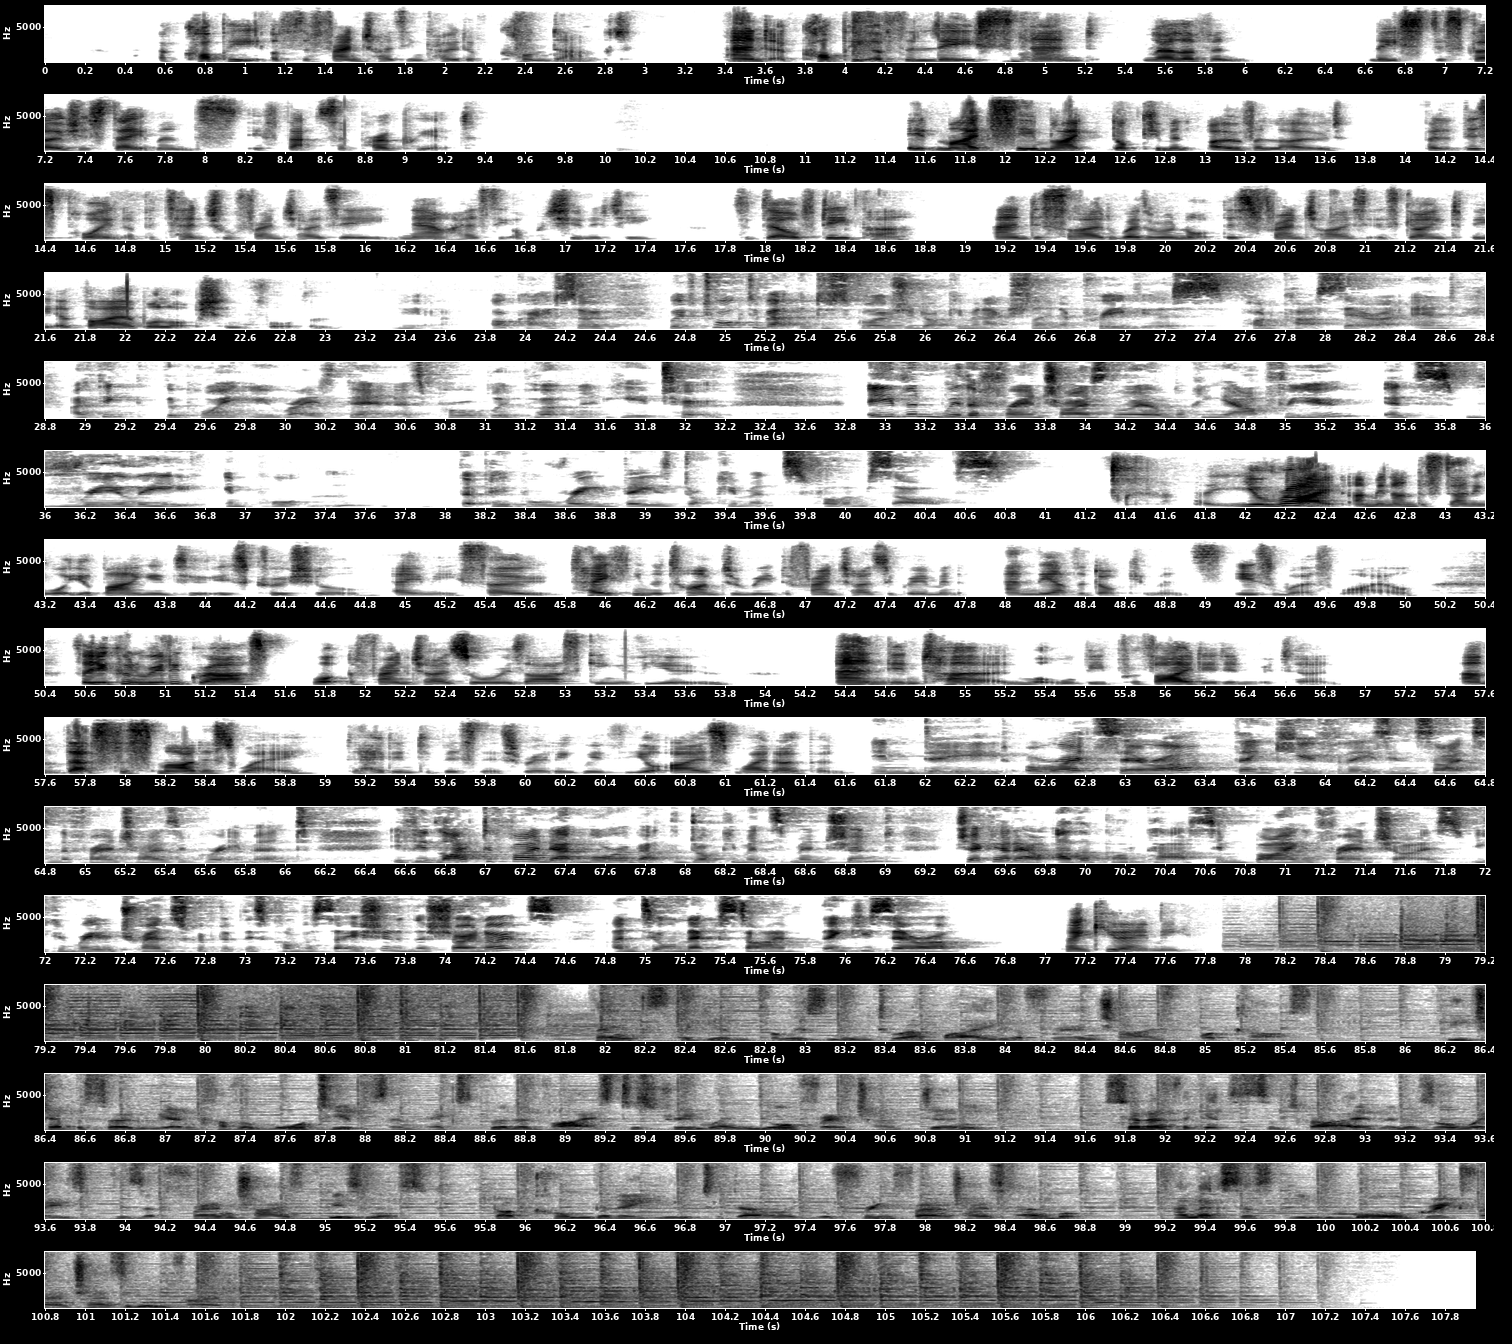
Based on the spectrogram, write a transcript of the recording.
a copy of the franchising code of conduct, and a copy of the lease and relevant lease disclosure statements if that's appropriate. It might seem like document overload, but at this point, a potential franchisee now has the opportunity to delve deeper and decide whether or not this franchise is going to be a viable option for them. Yeah. Okay. So we've talked about the disclosure document actually in a previous podcast, Sarah, and I think the point you raised then is probably pertinent here too. Even with a franchise lawyer looking out for you, it's really important that people read these documents for themselves? Uh, you're right. I mean, understanding what you're buying into is crucial, Amy. So, taking the time to read the franchise agreement and the other documents is worthwhile. So, you can really grasp what the franchisor is asking of you and, in turn, what will be provided in return um, that's the smartest way to head into business, really, with your eyes wide open. Indeed. All right, Sarah, thank you for these insights in the franchise agreement. If you'd like to find out more about the documents mentioned, check out our other podcasts in Buying a Franchise. You can read a transcript of this conversation in the show notes. Until next time, thank you, Sarah. Thank you, Amy. Thanks again for listening to our Buying a Franchise podcast. Each episode, we uncover more tips and expert advice to streamline your franchise journey. So don't forget to subscribe, and as always, visit franchisebusiness.com.au to download your free franchise handbook and access even more great franchising info.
